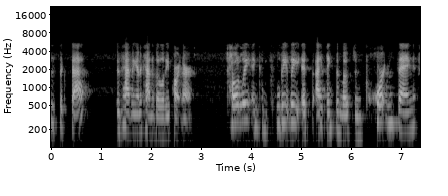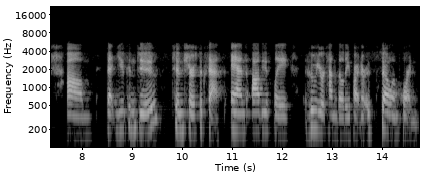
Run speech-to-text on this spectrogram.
to success is having an accountability partner. Totally and completely, it's I think the most important thing um, that you can do to ensure success. And obviously, who your accountability partner is so important,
